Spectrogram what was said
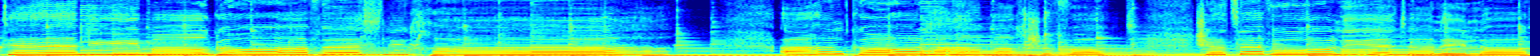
ותיתן לי מרגוע וסליחה על כל המחשבות שצבו לי את הלילות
